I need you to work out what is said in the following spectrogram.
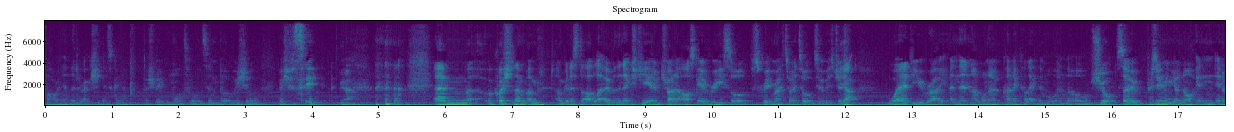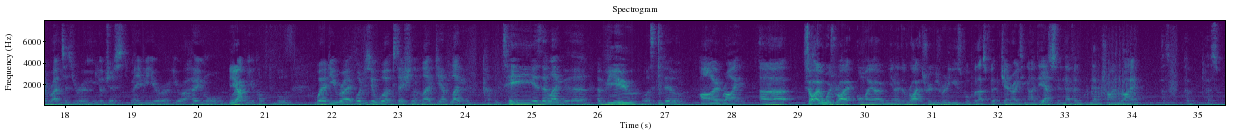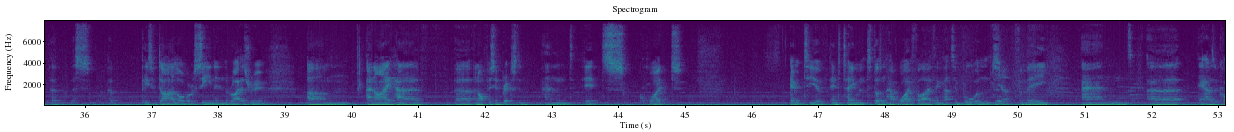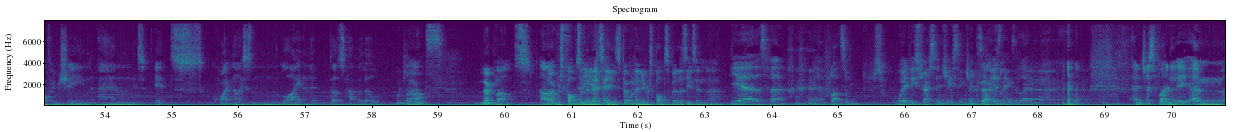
far in the other direction. It's gonna push people more towards him, but we shall we shall see. Yeah um, a question I'm, I'm I'm gonna start like over the next year, trying to ask every sort of screenwriter I talk to is just Yeah. where do you write, and then I want to kind of collect them all in a little. Sure. So presuming you're not in, in a writer's room, you're just maybe you're you're at home or Yeah. wherever you're comfortable. Where do you write? What does your workstation look like? Do you have like a cup of tea? Is there like a, a view? What's the deal? I write. Uh, so I always write on my own. You know, the writer's room is really useful, but that's for generating ideas. Yeah. And never, never try and write a, a, a, a- a s- a piece of dialogue or a scene in the writer's room. Um, and I have uh, an office in Brixton, and it's quite empty of entertainment. Doesn't have Wi-Fi. I think that's important Yeah. for me. And uh, it has a coffee machine, and it's quite nice and light, and it does have a little window. Plants. No plants, Oh, no responsibilities. Don't want any responsibilities in there. Yeah, that's fair. Yeah, plants are just weirdly stress inducing Exactly. those things alone. and just finally, um,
